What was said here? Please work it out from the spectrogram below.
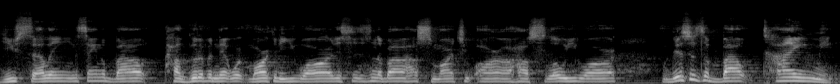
you selling. This ain't about how good of a network marketer you are. This isn't about how smart you are or how slow you are. This is about timing.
